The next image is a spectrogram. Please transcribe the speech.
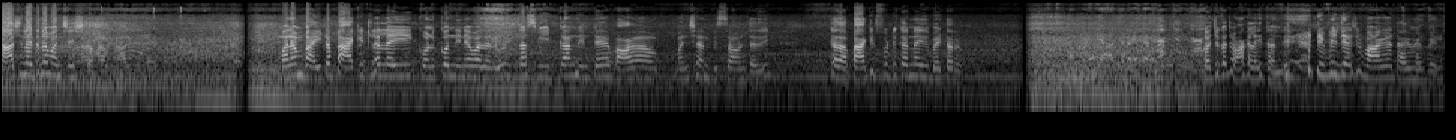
కాల్చిందైతేనే మంచి ఇష్టం. మనం బయట ప్యాకెట్లలో కొనుక్కొని తినే బదులు ఇట్లా స్వీట్ కార్న్ తింటే బాగా మంచిగా అనిపిస్తూ ఉంటుంది. కదా ప్యాకెట్ ఫుడ్ కన్నా ఇది బెటర్. కొంచెం కొంచెం ఆకలి అవుతుంది టిఫిన్ చేసి బాగా టైం అయిపోయింది.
